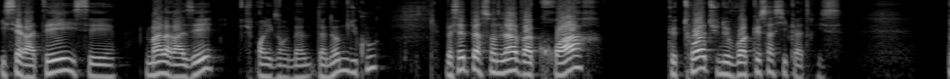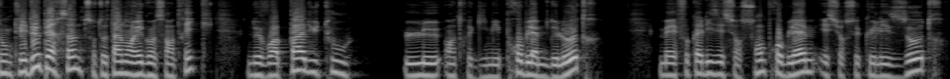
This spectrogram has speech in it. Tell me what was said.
il s'est raté, il s'est mal rasé. Je prends l'exemple d'un homme du coup, ben, cette personne-là va croire que toi, tu ne vois que sa cicatrice. Donc les deux personnes sont totalement égocentriques, ne voient pas du tout le entre guillemets problème de l'autre, mais focalisées sur son problème et sur ce que les autres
